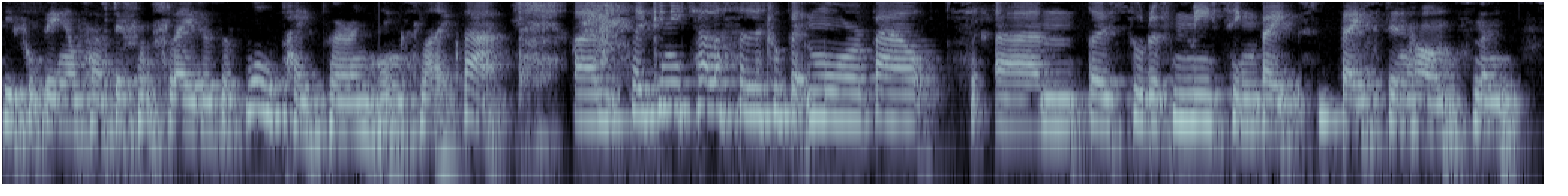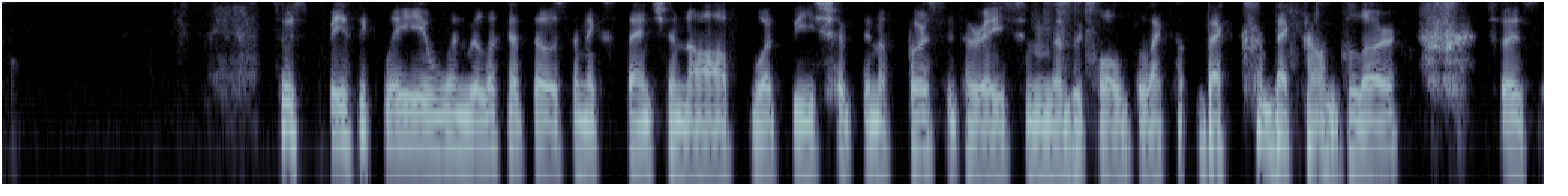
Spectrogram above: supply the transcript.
people being able to have different flavors of wallpaper and things like that. Um, so, can you tell us a little bit more about um, those sort of meeting based enhancements? So basically when we look at those, an extension of what we shipped in the first iteration that we call black, back, background blur. So it's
